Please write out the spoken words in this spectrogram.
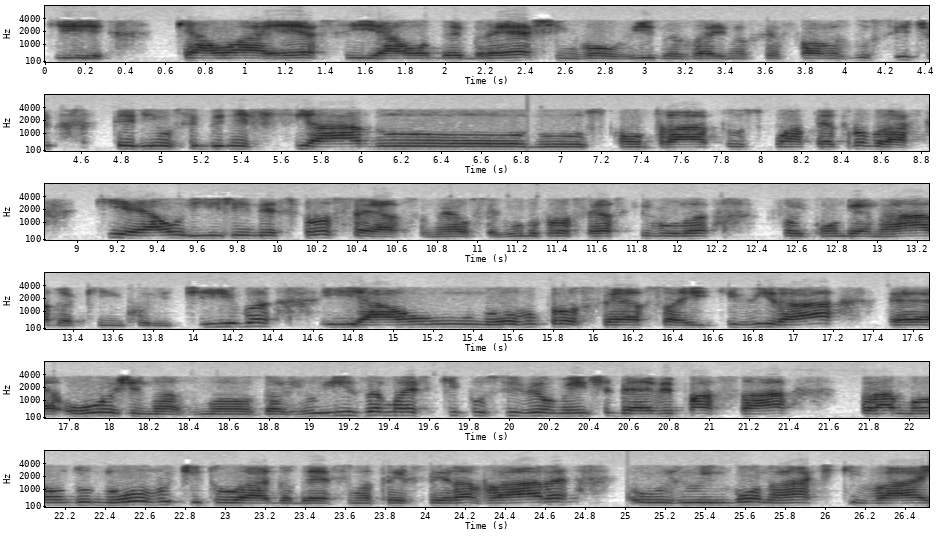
que que a OAS e a Odebrecht envolvidas aí nas reformas do sítio teriam se beneficiado dos contratos com a Petrobras, que é a origem desse processo, né? O segundo processo que Lula foi condenado aqui em Curitiba e há um novo processo aí que virá é, hoje nas mãos da juíza, mas que possivelmente deve passar para a mão do novo titular da 13ª Vara, o juiz Bonatti, que vai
